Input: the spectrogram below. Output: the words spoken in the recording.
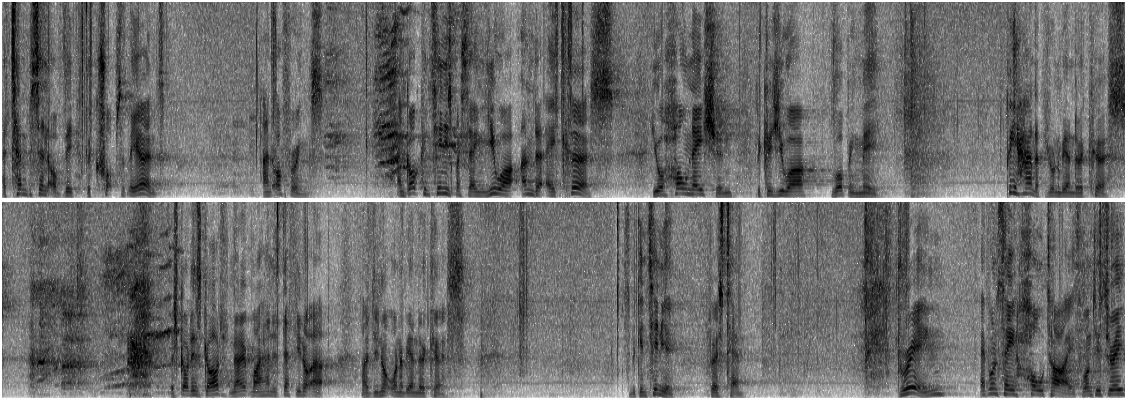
a 10% of the, the crops that they earned, and offerings. And God continues by saying, You are under a curse, your whole nation, because you are robbing me. Put your hand up if you want to be under a curse. If God is God, no, my hand is definitely not up. I do not want to be under a curse. So we continue. Verse 10. Bring, everyone say whole tithe. One, two, three.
